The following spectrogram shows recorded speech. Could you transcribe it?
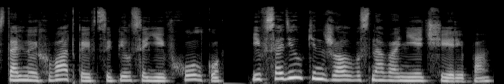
стальной хваткой вцепился ей в холку и всадил кинжал в основание черепа.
